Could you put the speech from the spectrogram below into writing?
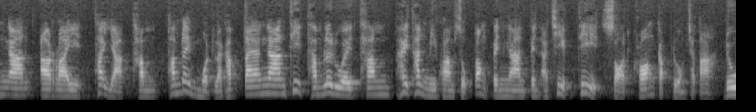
ำงานอะไรถ้าอยากทำทำได้หมดแหละครับ แต่งานที่ทำแล้วรวยทำให้ท่านมีความสุขต้องเป็นงานเป็นอาชีพที่สอดคล้องกับดวงชะตา ดู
